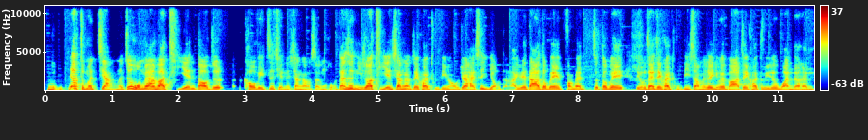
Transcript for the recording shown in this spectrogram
你要怎么讲呢？就是我没办法体验到就是 COVID 之前的香港生活，但是你说要体验香港这块土地嘛，我觉得还是有的啦，因为大家都被放在这，都被留在这块土地上面，所以你会把这块土地就玩的很。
